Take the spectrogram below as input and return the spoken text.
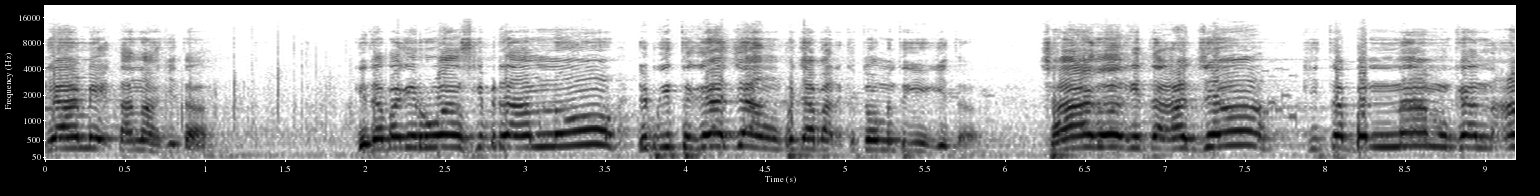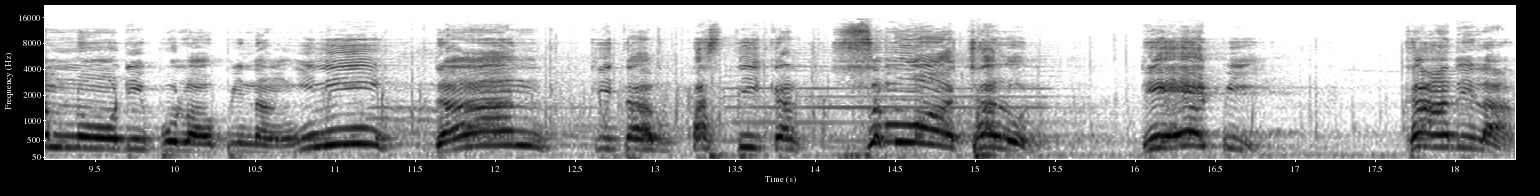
dia ambil tanah kita. Kita bagi ruang sedikit pada AMNO, dia pergi tergajang pejabat ketua menteri kita. Cara kita ajar, kita benamkan AMNO di Pulau Pinang ini dan kita pastikan semua calon DAP keadilan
